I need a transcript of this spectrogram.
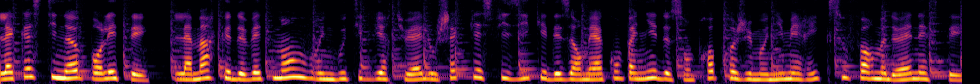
Lacoste innove pour l'été. La marque de vêtements ouvre une boutique virtuelle où chaque pièce physique est désormais accompagnée de son propre jumeau numérique sous forme de NFT.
